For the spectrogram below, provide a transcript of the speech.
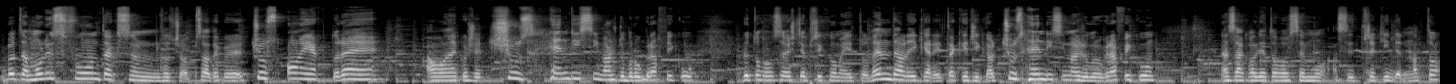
Byl tam Molisfun, tak jsem začal psát jakože čus Oli, jak to jde? A on jakože čus handy si máš dobrou grafiku. Do toho se ještě přichomejtl Vendali, který taky říkal čus handy si máš dobrou grafiku. Na základě toho jsem mu asi třetí den na to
